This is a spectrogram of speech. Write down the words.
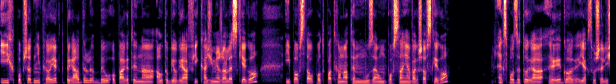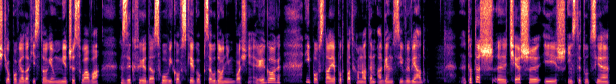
Ich poprzedni projekt Bradl był oparty na autobiografii Kazimierza Leskiego i powstał pod patronatem Muzeum Powstania Warszawskiego, Ekspozytura Rygor, jak słyszeliście, opowiada historię Mieczysława Zygfryda Słowikowskiego, pseudonim właśnie Rygor i powstaje pod patronatem Agencji Wywiadu. To też e, cieszy, iż instytucje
